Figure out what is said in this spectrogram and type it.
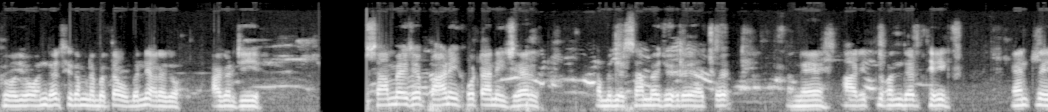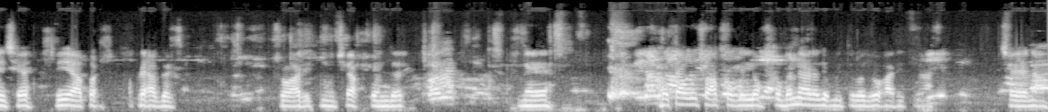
તો જો અંદરથી તમને બતાવું. બન્યા રહેજો. આગળ જઈએ. સામે છે પાણી કોટાની જેલ. તમે જે સામે જોઈ રહ્યા છો અને આ રીતનું અંદરથી એન્ટ્રી છે, એ આપણે આગળ તો આ રીતનું છે આખું અંદર. ને બતાવું છું આખો કિલ્લો. તો બના રહેજો મિત્રો, જો આ રીતના છે એના.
